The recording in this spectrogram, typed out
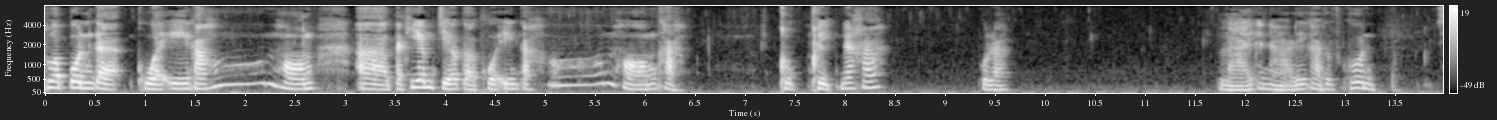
ถั่วปนกับขัวเองค่ะหอ หอมอ่ากระเทียมเจียวกับขัวเองกับหอมหอมค่ะคลุกคลิกนะคะพูดละหลายขนาดเลยค่ะ ทุกคนส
